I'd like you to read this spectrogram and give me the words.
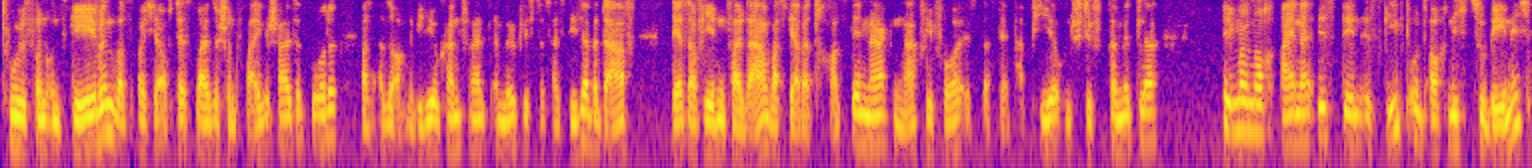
Tool von uns geben, was euch ja auch testweise schon freigeschaltet wurde, was also auch eine Videokonferenz ermöglicht. Das heißt, dieser Bedarf, der ist auf jeden Fall da. Was wir aber trotzdem merken nach wie vor ist, dass der Papier- und Stiftvermittler immer noch einer ist, den es gibt und auch nicht zu wenig.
